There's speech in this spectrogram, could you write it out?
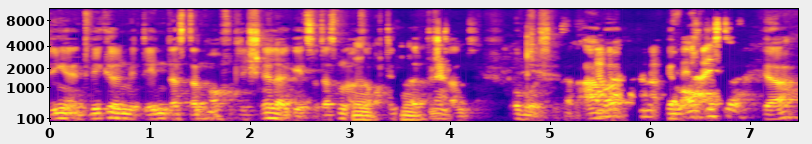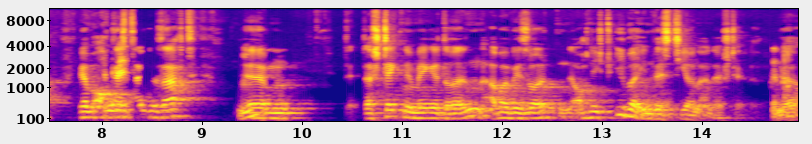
Dinge entwickeln, mit denen das dann hoffentlich schneller geht, sodass man also auch den Altbestand ja. umrüsten kann. Aber, aber, aber wir haben auch gestern, ja, wir haben auch gestern gesagt, mhm. ähm, da steckt eine Menge drin, aber wir sollten auch nicht überinvestieren an der Stelle. Genau. Ja.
